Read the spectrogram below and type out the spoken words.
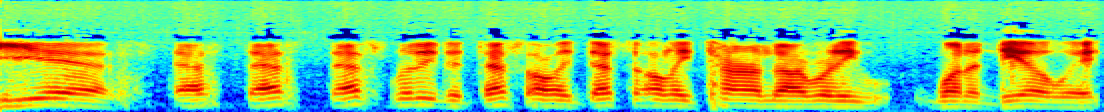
Yes, that's that's that's really the, that's only that's the only term that I really want to deal with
